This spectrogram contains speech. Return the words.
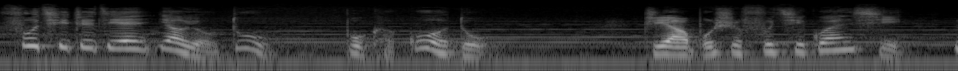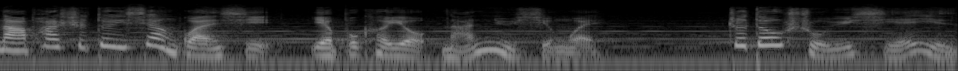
夫妻之间要有度。不可过度，只要不是夫妻关系，哪怕是对象关系，也不可有男女行为，这都属于邪淫。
